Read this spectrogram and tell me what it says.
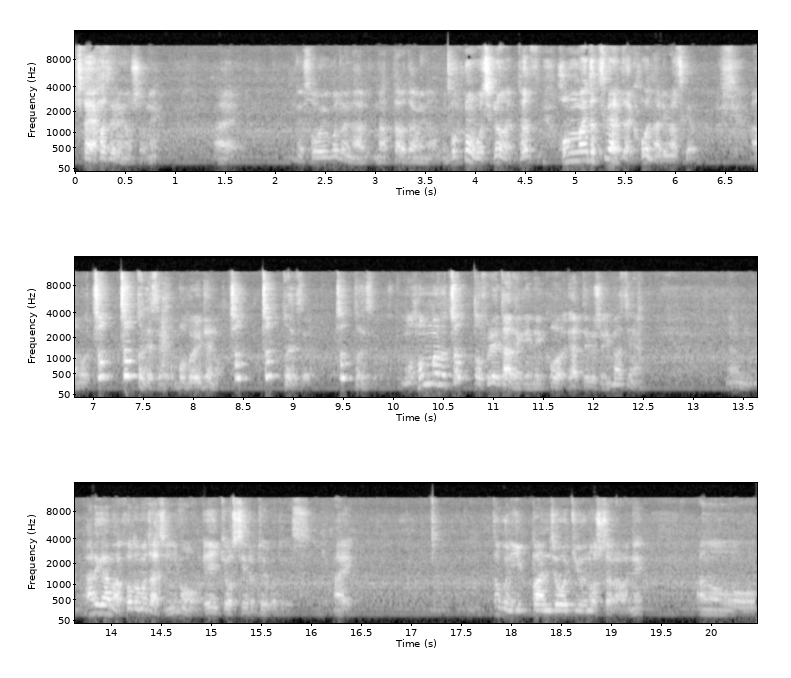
期待外れの人ね。はい。でそういうことにななったらダメなんで僕ももちろんほんまにどつかれたらこうなりますけど。あのちょちょっとですよ僕言うてんの。ちょちょっとですよ。ちょっとですよ。もうほんまのちょっと触れただけでこうやってる人いません、うん、あれがまあ子供たちにも影響しているということです。はい。特に一般上級の人らはねあの、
